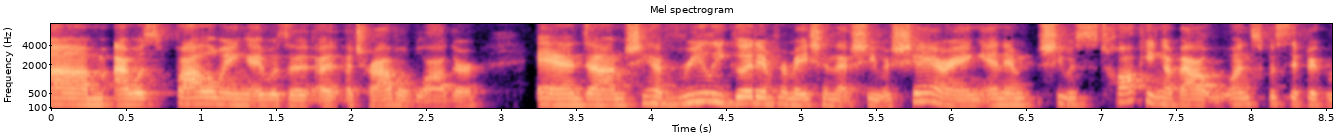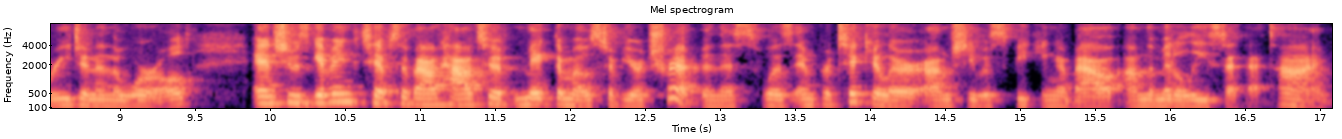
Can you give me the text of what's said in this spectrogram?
Um, I was following, it was a, a, a travel blogger, and um, she had really good information that she was sharing. And in, she was talking about one specific region in the world. And she was giving tips about how to make the most of your trip. And this was in particular, um, she was speaking about um, the Middle East at that time.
